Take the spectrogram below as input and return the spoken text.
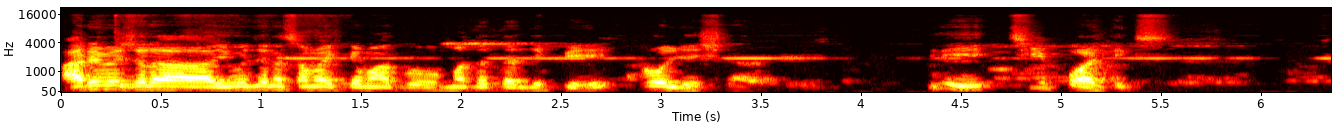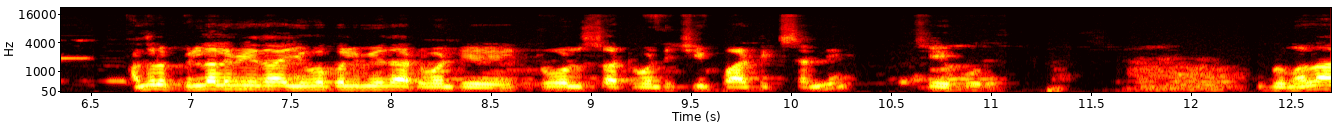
ఆర్యవేశల యువజన సమైక్య మాకు మద్దతు అని చెప్పి రోల్ చేసినారు. ఇది చీప్ పాలిటిక్స్. అందులో పిల్లల మీద యువకుల మీద అటువంటి ట్రోల్స్ అటువంటి చీప్ పాలిటిక్స్ అన్ని చేయకూడదు. ఇప్పుడు మళ్ళీ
